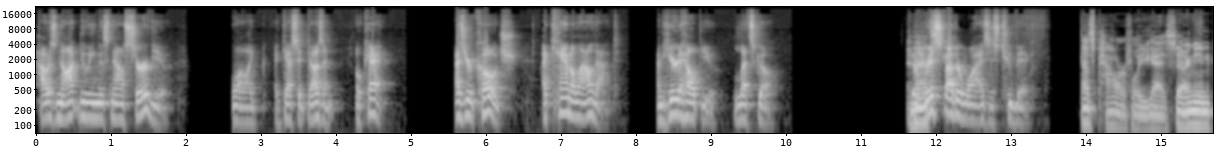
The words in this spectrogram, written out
how does not doing this now serve you? Well, I guess it doesn't. Okay. As your coach, I can't allow that. I'm here to help you. Let's go. And the risk otherwise is too big. That's powerful, you guys. So, I mean,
